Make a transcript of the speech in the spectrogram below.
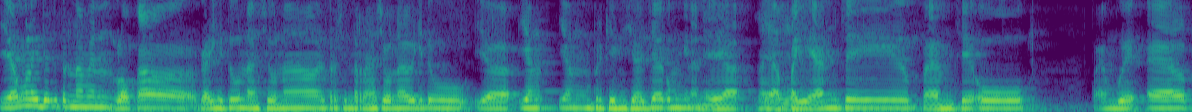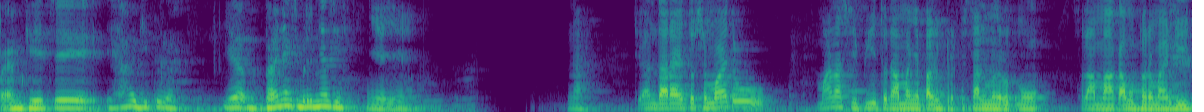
Ya mulai dari turnamen lokal kayak gitu, nasional, terus internasional gitu. Ya yang yang bergengsi aja kemungkinan ya, ya kayak PIMC, PMCO, PMWL, PMGC, ya gitulah. Ya banyak sebenarnya sih. iya iya nah di antara itu semua itu mana sih bi turnamennya paling berkesan menurutmu selama kamu bermain di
